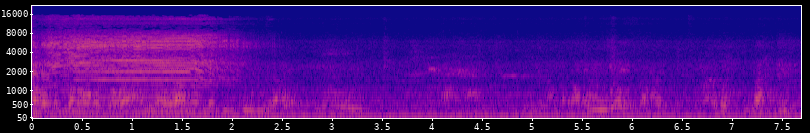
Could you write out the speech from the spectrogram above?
Thank mm. you.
